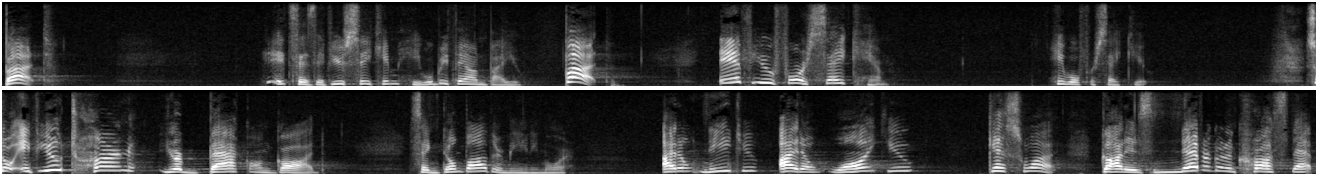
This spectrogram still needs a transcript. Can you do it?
But it says, if you seek him, he will be found by you. But if you forsake him, he will forsake you. So if you turn your back on God, saying, Don't bother me anymore, I don't need you, I don't want you, guess what? God is never going to cross that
